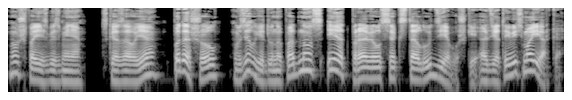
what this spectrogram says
«Можешь поесть без меня», — сказал я, подошел, взял еду на поднос и отправился к столу девушки, одетой весьма ярко.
